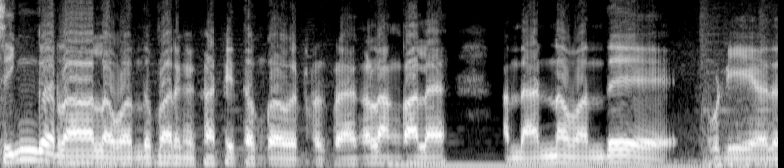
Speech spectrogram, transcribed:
சிங்கரால வந்து பாருங்க கட்டி தொங்க விட்டுருக்குறாங்க அங்கால அந்த அண்ணன் வந்து இப்படி அது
